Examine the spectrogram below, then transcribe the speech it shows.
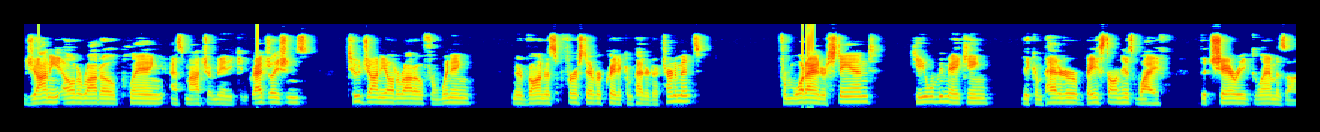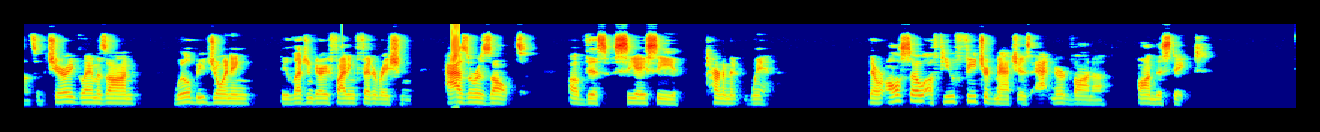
Johnny Eldorado playing as Macho Manny. Congratulations to Johnny Eldorado for winning Nerdvana's first ever Create a Competitor Tournament. From what I understand, he will be making the competitor based on his wife, the Cherry Glamazon. So the Cherry Glamazon will be joining the Legendary Fighting Federation as a result of this CAC tournament win. There were also a few featured matches at Nerdvana on this date.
